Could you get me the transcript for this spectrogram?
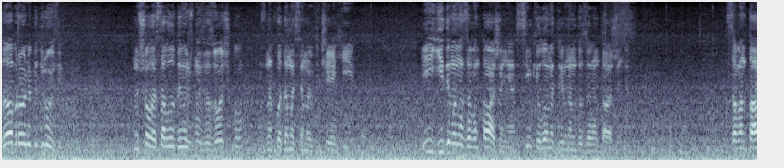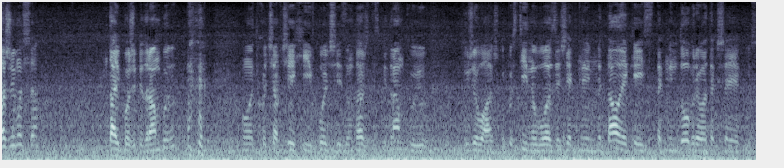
доброго, любі друзі! Ну що, Леса Володимирович на зв'язочку. Знаходимося ми в Чехії. І їдемо на завантаження. 7 кілометрів нам до завантаження. Завантажуємося. Дай Боже під рампою. От, хоча в Чехії, в Польщі завантажитись під рампою дуже важко. Постійно возиш, як не метал якийсь, так міндобрива, так ще якусь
